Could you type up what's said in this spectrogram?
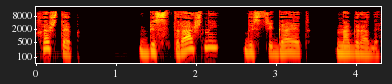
Хэштег «Бесстрашный достигает награды».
